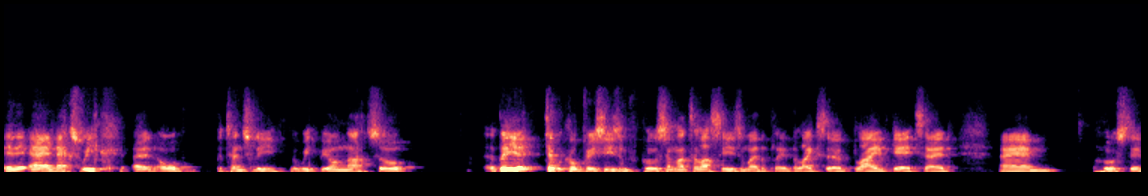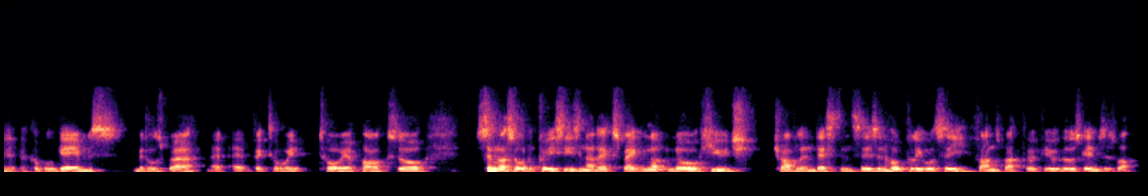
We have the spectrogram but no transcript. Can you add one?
in, uh, next week and or potentially the week beyond that. So it'll be a typical preseason for Poole, similar to last season where they played the likes of Blyth, Gateshead, um, hosted a couple of games, Middlesbrough at, at Victoria, Victoria Park. So similar sort of preseason I'd expect. Not no huge travelling distances, and hopefully we'll see fans back for a few of those games as well.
